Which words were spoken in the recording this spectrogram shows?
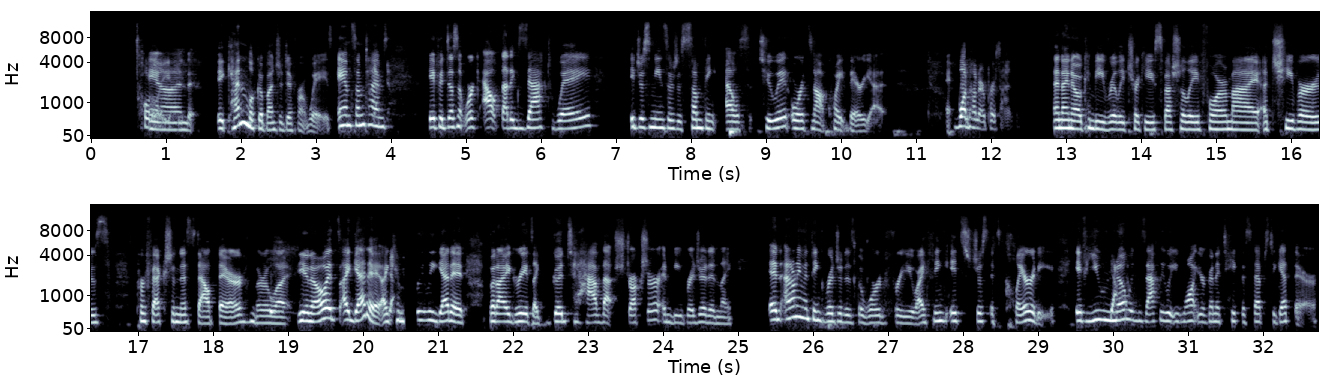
Totally. and it can look a bunch of different ways. And sometimes if it doesn't work out that exact way it just means there's just something else to it or it's not quite there yet. 100% and I know it can be really tricky, especially for my achievers, perfectionists out there. They're like, you know, it's, I get it. I yeah. completely get it. But I agree. It's like good to have that structure and be rigid and like, and I don't even think rigid is the word for you. I think it's just, it's clarity. If you yeah. know exactly what you want, you're going to take the steps to get there.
